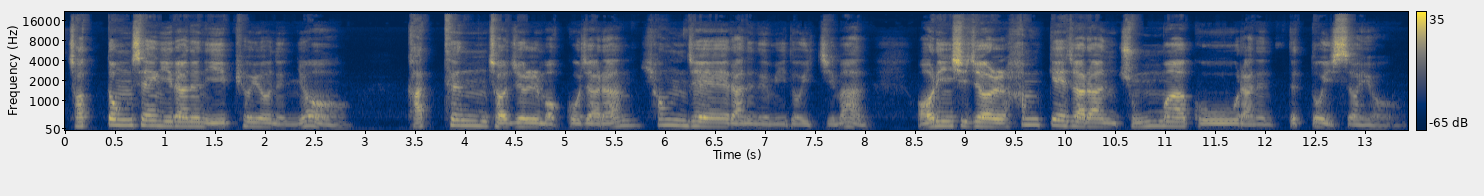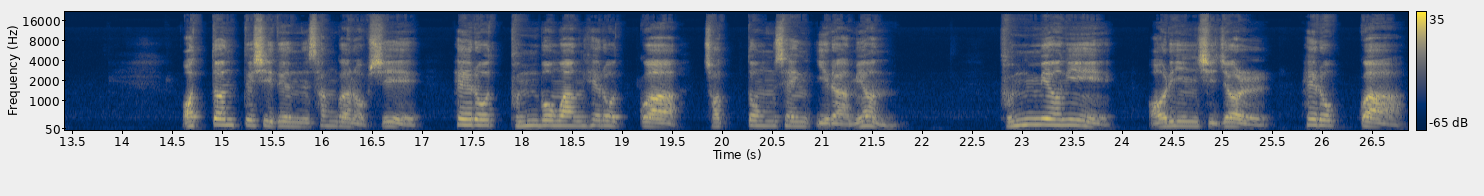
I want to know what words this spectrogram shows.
젖동생이라는 이 표현은요, 같은 젖을 먹고 자란 형제라는 의미도 있지만, 어린 시절 함께 자란 중마고라는 뜻도 있어요. 어떤 뜻이든 상관없이 헤롯 분봉왕 헤롯과 젖동생이라면 분명히 어린 시절 헤롯과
